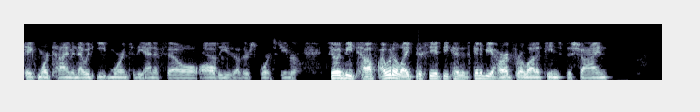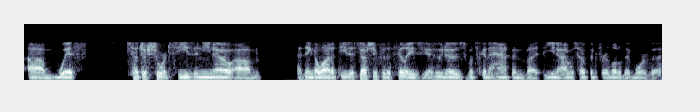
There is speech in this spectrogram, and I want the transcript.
take more time and that would eat more into the NFL, all these other sports teams. Sure. So it'd be tough. I would have liked to see it because it's going to be hard for a lot of teams to shine um, with such a short season. You know, um, I think a lot of teams, especially for the Phillies, who knows what's going to happen. But you know, I was hoping for a little bit more of a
